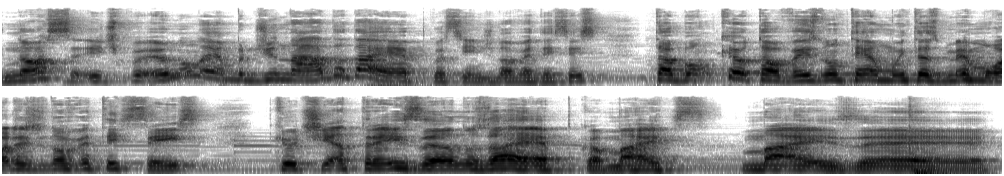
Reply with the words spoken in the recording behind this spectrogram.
nossa, e, tipo, eu não lembro de nada da época, assim, de 96. Tá bom que eu talvez não tenha muitas memórias de 96, porque eu tinha 3 anos à época, mas. Mas é.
